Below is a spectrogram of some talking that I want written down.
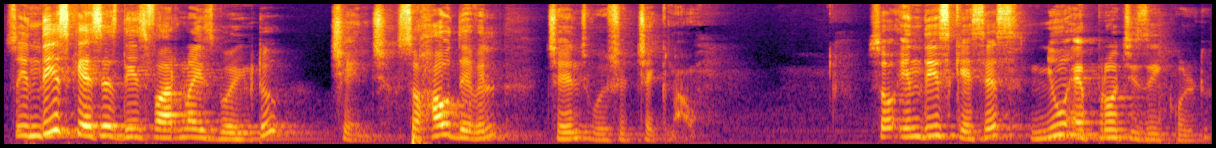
So, in these cases, this formula is going to change. So, how they will change, we should check now. So, in these cases, nu approach is equal to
